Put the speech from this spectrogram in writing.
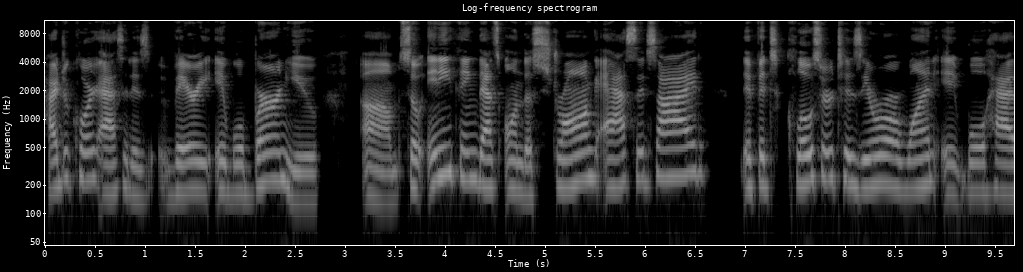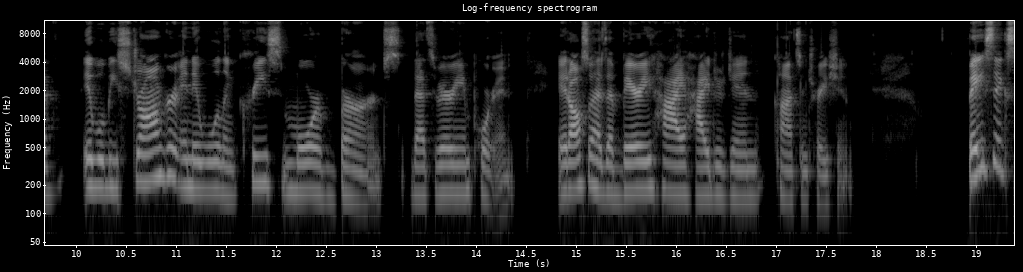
Hydrochloric acid is very, it will burn you. Um, so anything that's on the strong acid side if it's closer to zero or one, it will have it will be stronger and it will increase more burns. That's very important. It also has a very high hydrogen concentration. Basics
